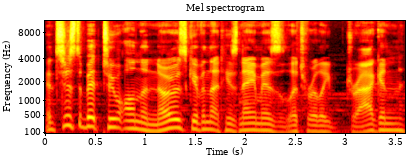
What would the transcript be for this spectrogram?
It's just a bit too on the nose given that his name is literally Dragon,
